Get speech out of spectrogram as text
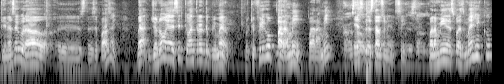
tiene asegurado eh, este, ese pase. Vea, yo no voy a decir que va a entrar de primero, porque fijo, para No. mí, para mí, es Estados- de Estados Unidos, sí. es Estados Unidos. Para mí después México,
